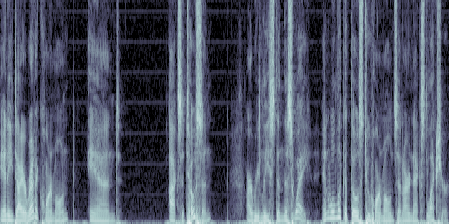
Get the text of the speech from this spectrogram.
Antidiuretic hormone and oxytocin are released in this way, and we'll look at those two hormones in our next lecture.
